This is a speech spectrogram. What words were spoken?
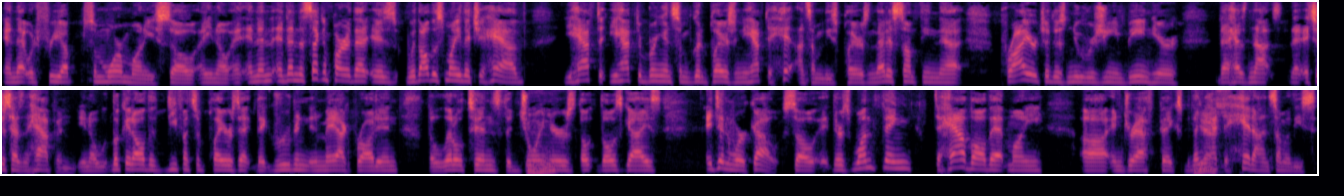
and that would free up some more money. So you know, and, and then and then the second part of that is with all this money that you have, you have to you have to bring in some good players and you have to hit on some of these players. And that is something that prior to this new regime being here that has not that it just hasn't happened. You know look at all the defensive players that that Gruden and Mayock brought in the Littletons the Joyners th- those guys it didn't work out. So it- there's one thing to have all that money uh, in draft picks but then you have to hit on some of these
